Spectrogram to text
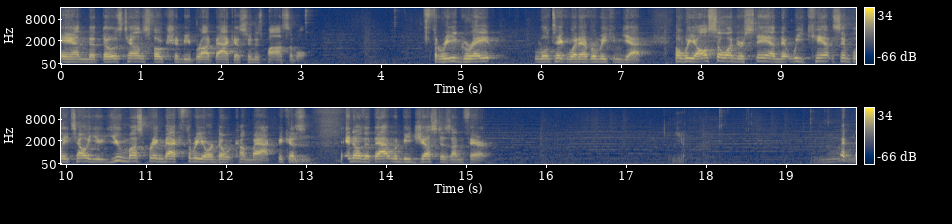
and that those townsfolk should be brought back as soon as possible. Three great we'll take whatever we can get but we also understand that we can't simply tell you you must bring back three or don't come back because they know that that would be just as unfair Yep. Um,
